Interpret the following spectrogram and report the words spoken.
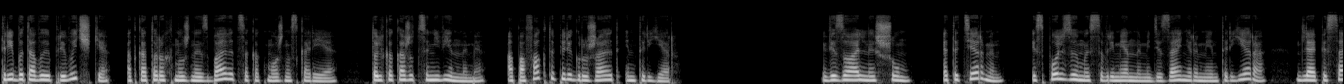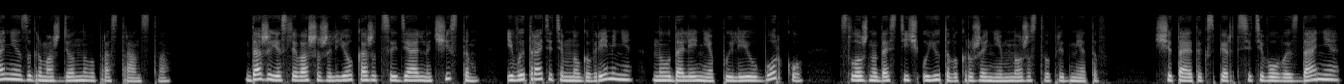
Три бытовые привычки, от которых нужно избавиться как можно скорее, только кажутся невинными, а по факту перегружают интерьер. Визуальный шум – это термин, используемый современными дизайнерами интерьера для описания загроможденного пространства. Даже если ваше жилье кажется идеально чистым и вы тратите много времени на удаление пыли и уборку, сложно достичь уюта в окружении множества предметов, считает эксперт сетевого издания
